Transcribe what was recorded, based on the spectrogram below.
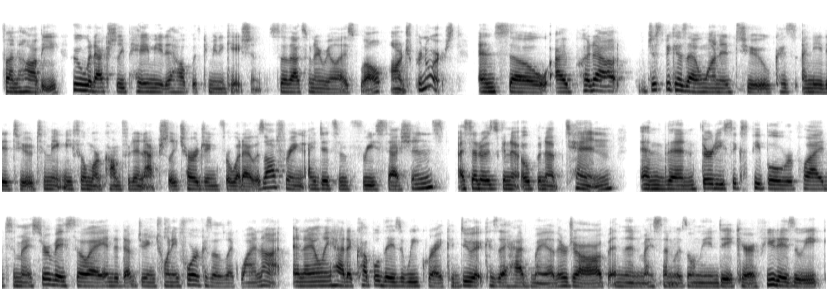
fun hobby, who would actually pay me to help with communication? So that's when I realized, well, entrepreneurs. And so I put out just because I wanted to, because I needed to, to make me feel more confident actually charging for what I was offering. I did some free sessions. I said I was going to open up 10 and then 36 people replied to my survey so i ended up doing 24 because i was like why not? And i only had a couple days a week where i could do it because i had my other job and then my son was only in daycare a few days a week.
